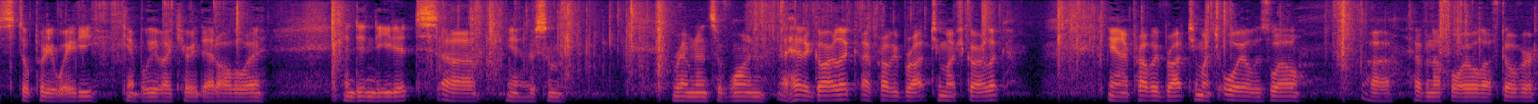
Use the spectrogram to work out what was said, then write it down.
Still pretty weighty. Can't believe I carried that all the way and didn't eat it. Uh, yeah, there's some remnants of one. A head of garlic. I probably brought too much garlic. And I probably brought too much oil as well. Uh, have enough oil left over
